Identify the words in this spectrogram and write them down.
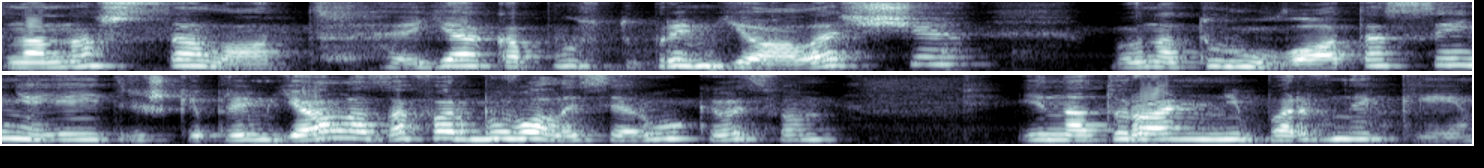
на наш салат. Я капусту прим'яла ще, вона тугувата синя, я її трішки прим'яла, зафарбувалися руки, ось вам і натуральні барвники,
